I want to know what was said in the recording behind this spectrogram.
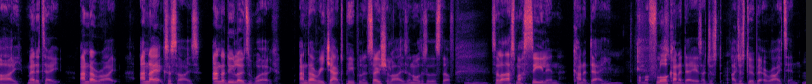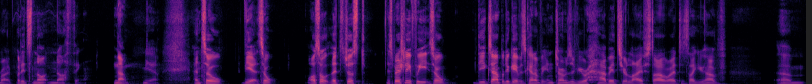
I meditate and I write and I exercise and I do loads of work and I reach out to people and socialize and all this other stuff. Mm-hmm. So like that's my ceiling kind of day. Mm-hmm. But my floor kind of day is I just I just do a bit of writing. right, but it's not nothing. No. Yeah. And so, yeah, so also let's just, especially if we, so the example you gave is kind of in terms of your habits, your lifestyle, right? It's like you have um,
